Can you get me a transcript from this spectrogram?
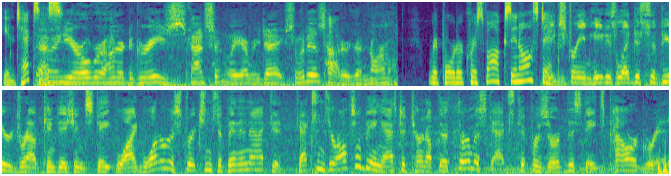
In Texas, I mean, you're over 100 degrees constantly every day, so it is hotter than normal. Reporter Chris Fox in Austin. The extreme heat has led to severe drought conditions statewide. Water restrictions have been enacted. Texans are also being asked to turn up their thermostats to preserve the state's power grid.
